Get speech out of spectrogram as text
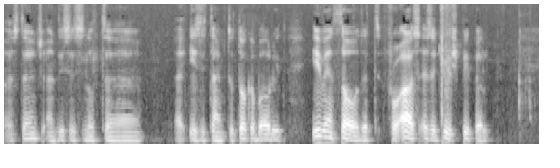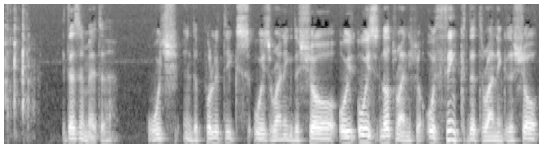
uh, strange, and this is not uh, an easy time to talk about it. Even though that for us as a Jewish people, it doesn't matter which in the politics who is running the show, who, who is not running the show, who think that running the show,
